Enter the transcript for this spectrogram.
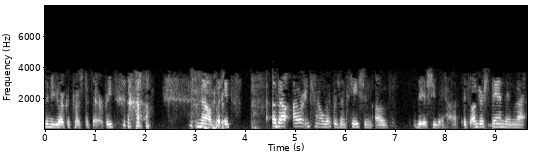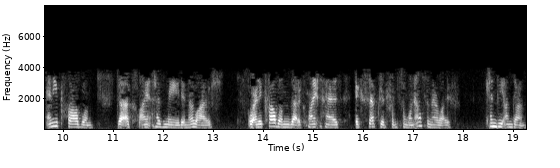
The New York approach to therapy. no, but it's about our internal representation of the issue they have. It's understanding that any problem that a client has made in their lives or any problem that a client has accepted from someone else in their life can be undone.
